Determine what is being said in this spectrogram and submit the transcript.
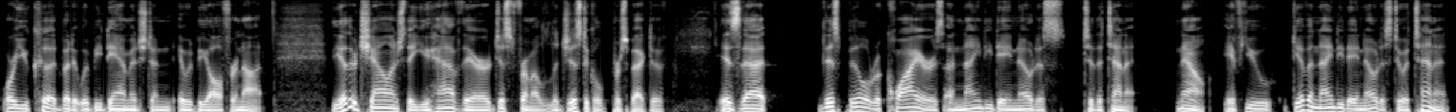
Or you could, but it would be damaged and it would be all for naught. The other challenge that you have there, just from a logistical perspective, is that this bill requires a 90 day notice to the tenant. Now, if you give a 90 day notice to a tenant,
